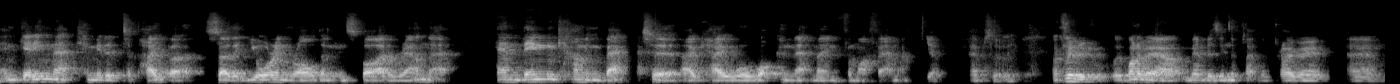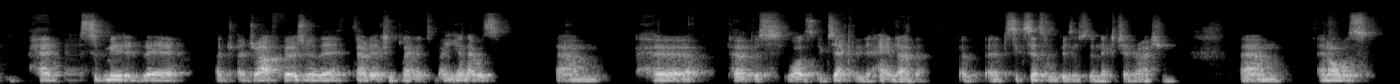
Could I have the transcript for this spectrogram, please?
and getting that committed to paper so that you're enrolled and inspired around that. And then coming back to, okay, well, what can that mean for my family? Yeah, absolutely. I clearly, one of our members in the Platinum program um, had submitted their a, a, draft version of their clarity action plan to me, and that was um, her purpose was exactly to hand over a, successful business to the next generation. Um, and I was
